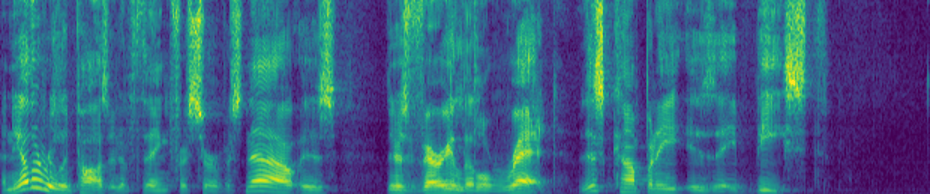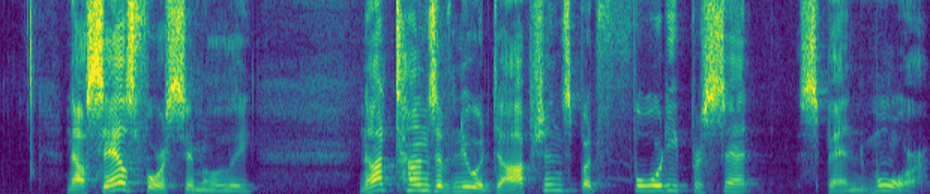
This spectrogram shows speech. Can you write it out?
And the other really positive thing for ServiceNow is there's very little red. This company is a beast. Now Salesforce similarly, not tons of new adoptions, but 40% spend more.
